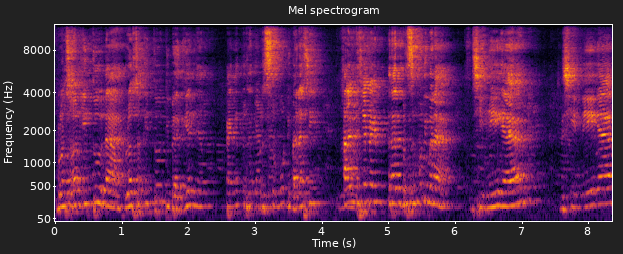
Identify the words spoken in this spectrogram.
Blush on itu, nah blush on itu di bagian yang pengen terlihat bersemu di mana sih? Kalian biasanya pengen terlihat bersemu di mana? Di sini kan? Di sini kan?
